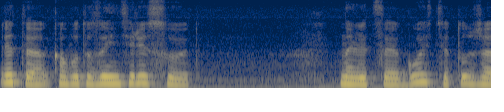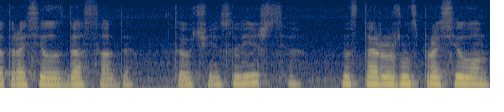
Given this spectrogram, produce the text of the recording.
это кого-то заинтересует. На лице гостя тут же отразилась досада. «Ты очень злишься?» – настороженно спросил он.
